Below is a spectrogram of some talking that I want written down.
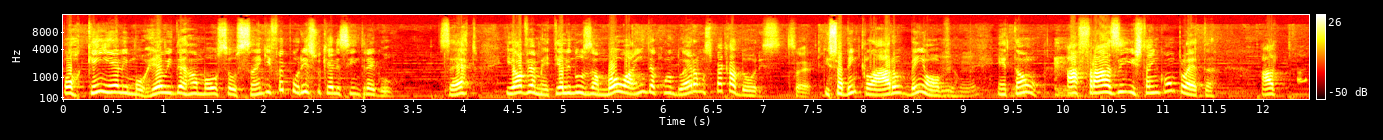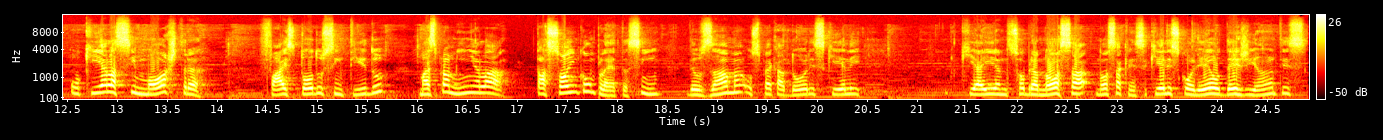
por quem ele morreu e derramou o seu sangue, e foi por isso que ele se entregou, certo? E obviamente ele nos amou ainda quando éramos pecadores. Certo. Isso é bem claro, bem óbvio. Então, a frase está incompleta. A- o que ela se mostra faz todo o sentido, mas para mim ela tá só incompleta. Sim, Deus ama os pecadores que ele que aí é sobre a nossa nossa crença, que ele escolheu desde antes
